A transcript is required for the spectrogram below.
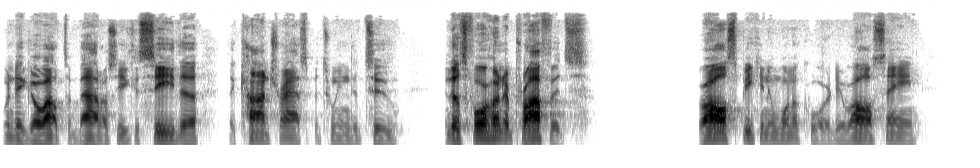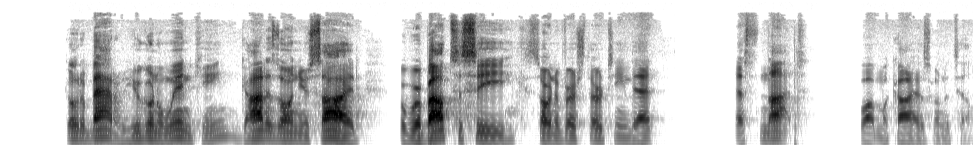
when they go out to battle. So you can see the, the contrast between the two. And those 400 prophets were all speaking in one accord. They were all saying, Go to battle. You're going to win, King. God is on your side. But we're about to see, starting in verse 13, that that's not what Micaiah is going to tell him.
